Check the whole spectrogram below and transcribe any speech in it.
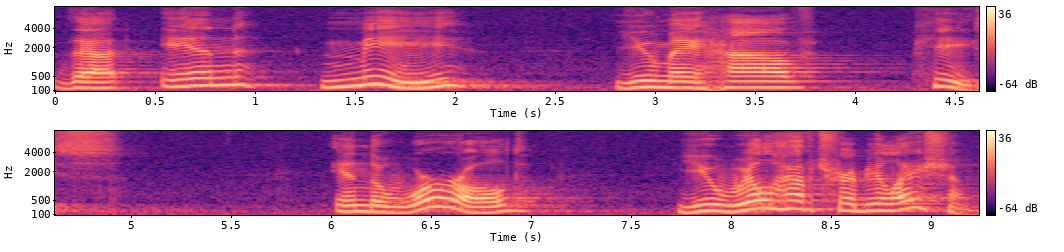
that in me you may have peace. In the world you will have tribulation.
